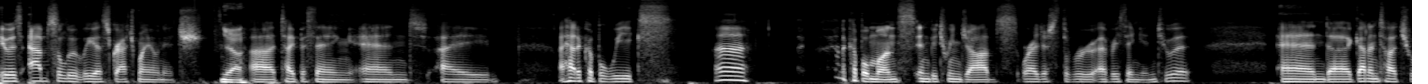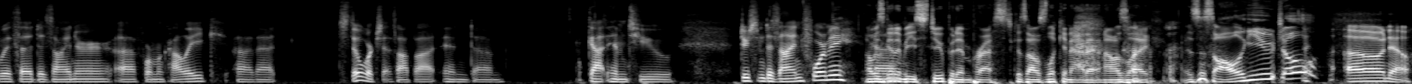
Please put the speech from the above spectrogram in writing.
it was absolutely a scratch my own itch yeah. uh, type of thing. And i i had a couple weeks uh, I had a couple months in between jobs where i just threw everything into it and uh, got in touch with a designer a former colleague uh, that still works at thoughtbot and um, got him to do some design for me. I was um, gonna be stupid impressed because I was looking at it and I was like, "Is this all you, Joel?" Oh no,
